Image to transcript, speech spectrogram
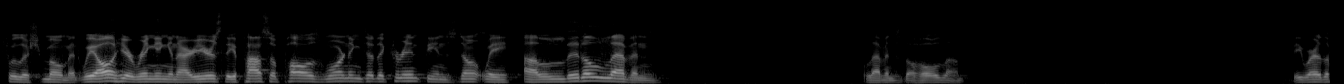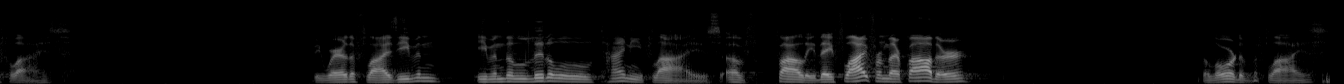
foolish moment. We all hear ringing in our ears the Apostle Paul's warning to the Corinthians, don't we? A little leaven leavens the whole lump. Beware the flies. Beware the flies, even, even the little tiny flies of folly. They fly from their father, the Lord of the flies.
